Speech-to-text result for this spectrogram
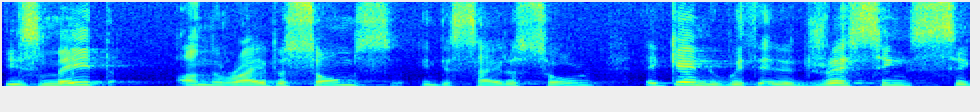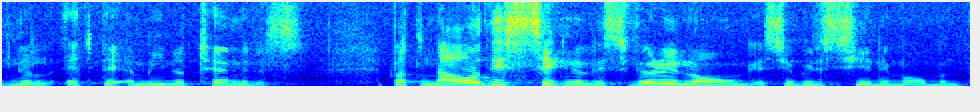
is made on ribosomes in the cytosol, again with an addressing signal at the amino terminus. But now this signal is very long, as you will see in a moment,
